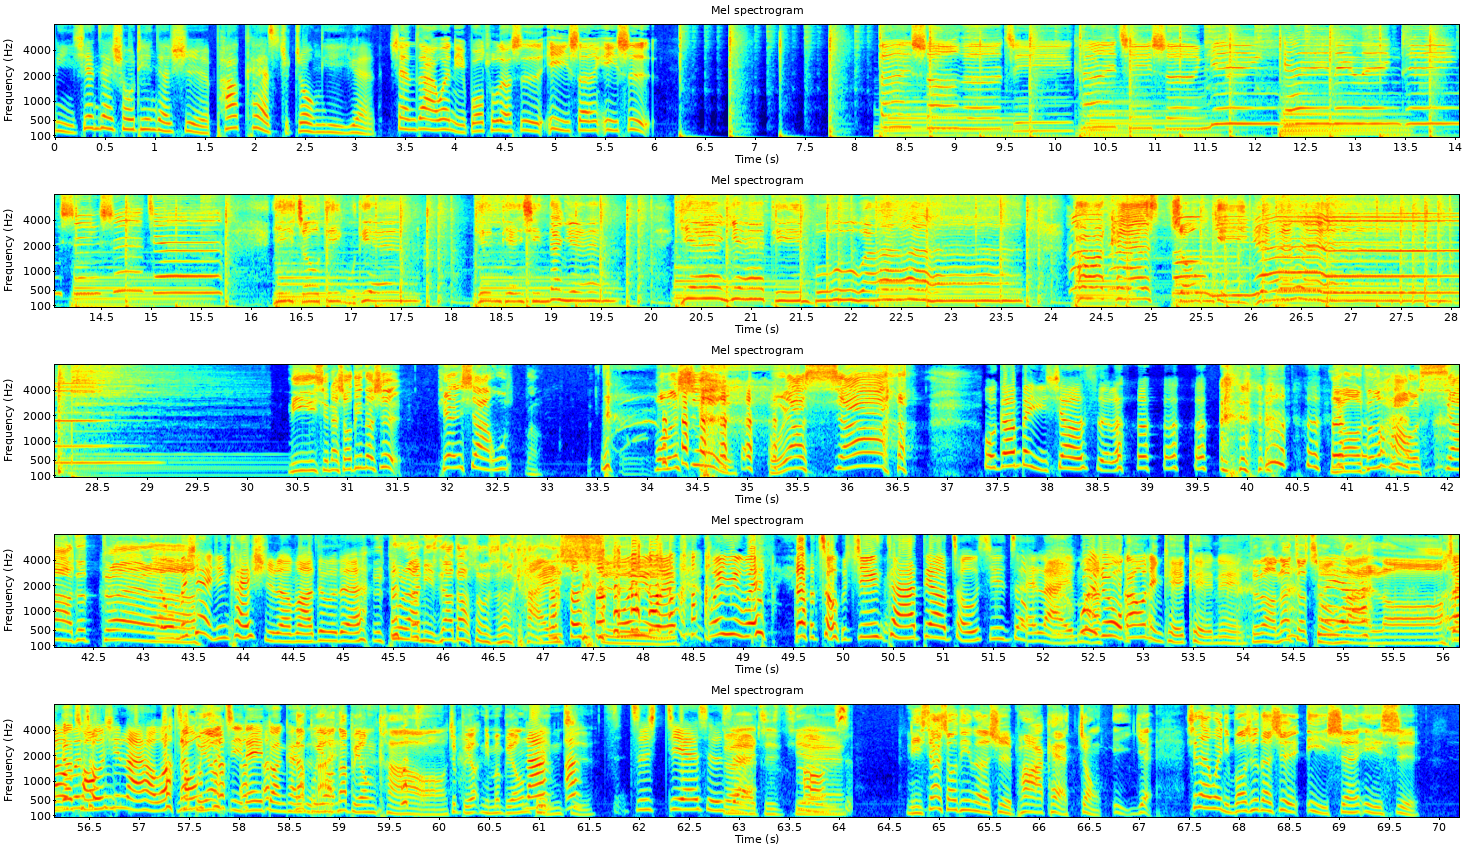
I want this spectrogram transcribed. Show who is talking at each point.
Speaker 1: 你现在收听的是 Podcast 众议院，
Speaker 2: 现在为你播出的是《一生一世》。戴上耳机，开启声音，给你聆听新世界。
Speaker 3: 一周听五天，天天新单元，夜夜听不完。现在收听的是《天下无》啊，我们是不要笑，
Speaker 1: 我刚刚被你笑死了。
Speaker 3: 有这么好笑就对了。
Speaker 1: 哎我们现在已经开始了嘛，对不对？
Speaker 3: 不然你是要到什么时候开始？
Speaker 1: 我以为，我以为要重新卡掉，重新再来嘛。
Speaker 2: 我也觉得我刚刚有点 K K 呢，
Speaker 3: 真的哦、那就重来咯。
Speaker 1: 来我们
Speaker 2: 整个从
Speaker 1: 重新来，好不好？
Speaker 2: 从
Speaker 3: 那不用
Speaker 2: 自己那一段开始。
Speaker 3: 那不用，那不用卡哦，就不用，你们不用停止，
Speaker 1: 啊直直接是不是
Speaker 3: 对，
Speaker 1: 是？
Speaker 3: 直接。
Speaker 1: 哦，
Speaker 3: 你现在收听的是 Podcast 众议院，现在为你播出的是一生一世。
